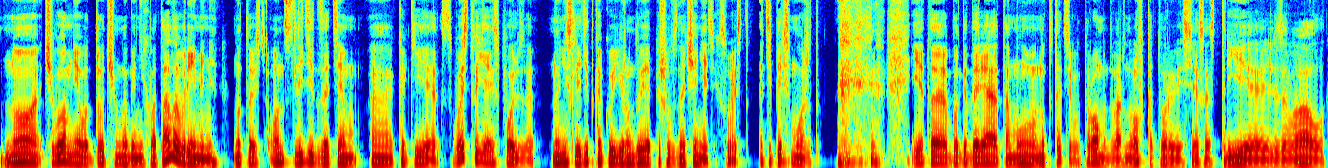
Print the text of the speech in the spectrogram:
Но чего мне вот очень много не хватало времени, ну, то есть он следит за тем, э, какие свойства я использую, но не следит, какую ерунду я пишу в значении этих свойств. А теперь сможет. И это благодаря тому, ну, кстати, вот Рома Дворнов, который CSS3 реализовал,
